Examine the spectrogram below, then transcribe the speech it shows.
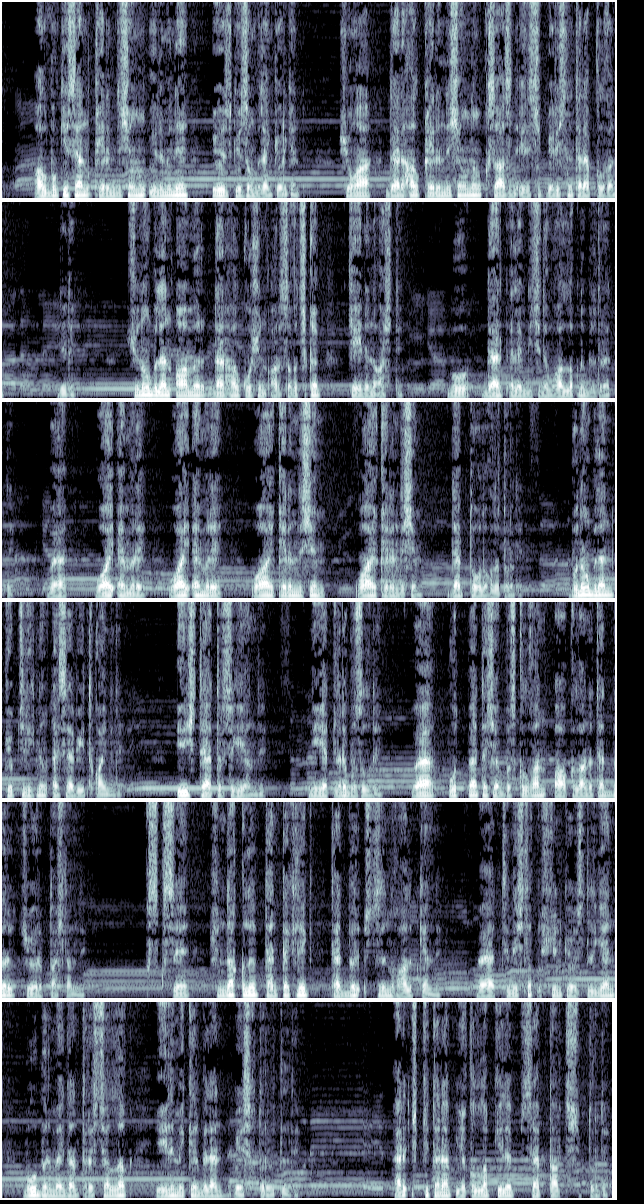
Holbuki sen qarindishingning o'limini o'z ko'zing bilan ko'rgan shunga darhol qarindishingning qisosini elishib berishni talab qilgin dedi. Shuning bilan omir darhol qo'shin orsiga chiqib keynini ochdi. Bu dard alamga chidamaganlikni bildiratdi. Va voy amri voy amri voy qarindishim voy qarindishim deb to'lig'ili turdi. Buning bilan ko'pchilikning asabiyati qaynadi. Ish ta'tirsiga yondi niyatlari buzildi va o'tpa tashabbus qilgan oqilona tadbir cho'rib tashlandi. Qisqasi shundoq qilib tantaklik tadbir ustidan g'olib keldi va tinchlik uchun ko'rsatilgan bu bir maydon tirishchanlik hiyli mikr bilan besiqtirib o'tildi. Har ikki taraf yiqillab kelib sap tortishib turdi.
